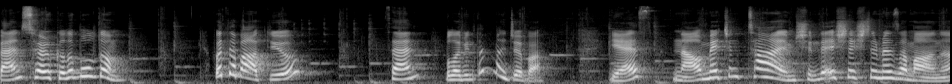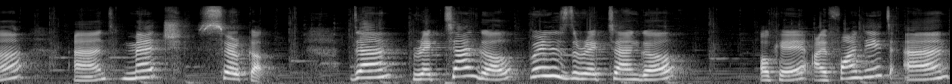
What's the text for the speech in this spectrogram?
Ben circle'ı buldum. What about you? Sen bulabildin mi acaba? Yes. Now matching time. Şimdi eşleştirme zamanı. And match circle. Then rectangle. Where is the rectangle? Okay, I find it and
